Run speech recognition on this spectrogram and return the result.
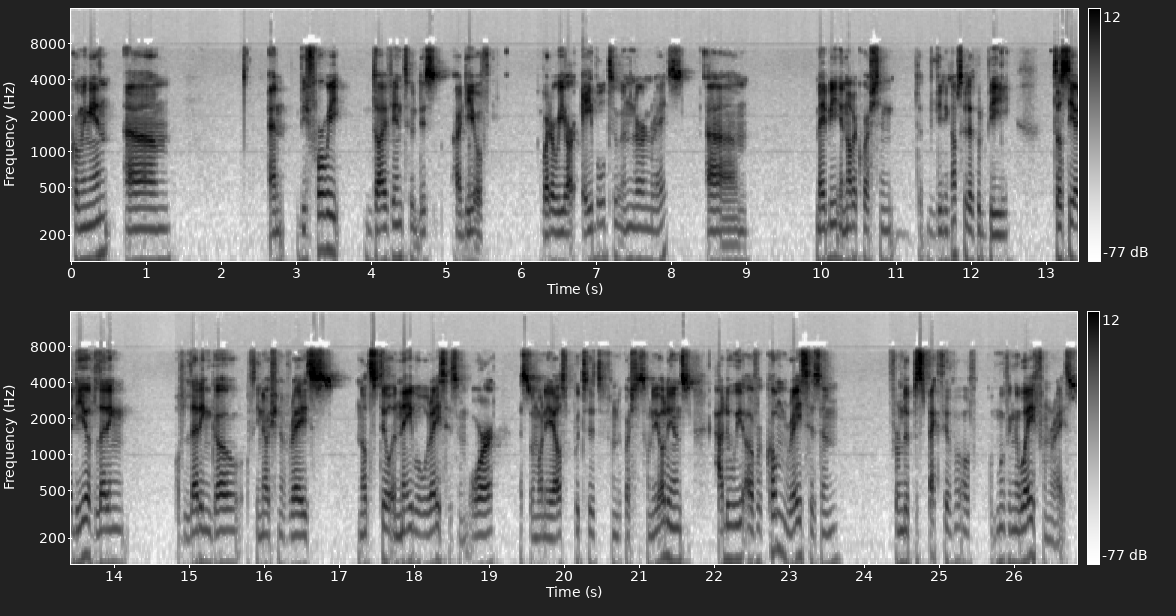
coming in, um, and before we dive into this idea of whether we are able to unlearn race, um, maybe another question leading up to that would be: Does the idea of letting of letting go of the notion of race not still enable racism? Or, as somebody else puts it from the questions from the audience, how do we overcome racism from the perspective of, of moving away from race?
